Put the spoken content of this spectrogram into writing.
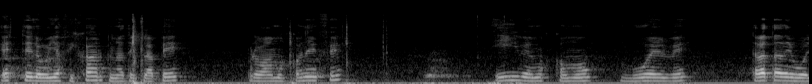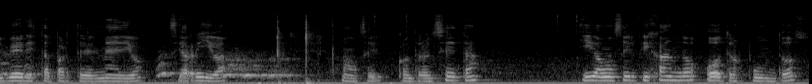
Este lo voy a fijar con la tecla P. Probamos con F. Y vemos cómo vuelve. Trata de volver esta parte del medio hacia arriba. Vamos a ir control Z. Y vamos a ir fijando otros puntos.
